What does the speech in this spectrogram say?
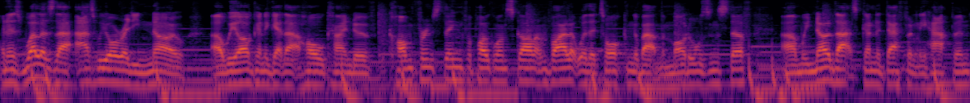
And as well as that, as we already know, uh, we are going to get that whole kind of conference thing for Pokemon Scarlet and Violet where they're talking about the models and stuff. Um, we know that's going to definitely happen.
